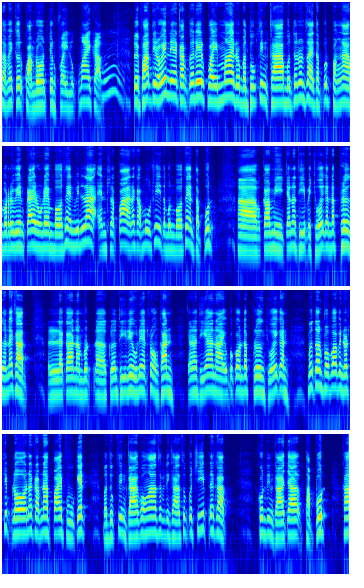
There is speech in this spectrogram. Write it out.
ทำให้เกิดความร้อนจนไฟลุกไหม้ครับ อืม โดยภาพที่เราเห็นเนี่ยนะครับเกิดเหตุไฟไหม้รถบรรทุกสินค้าบนถนนสายตะปุดพังงาบริเวณใกล้โรงแรมบอเซนวิลล่าแอนด์สปานะครับหมู่ที่ตำบลบอเซนตะปุดอ่าก็มีเจ้าหน้าที่ไปช่วยกันดับเพลิงนะครับ แล้วก็นำรถเอ่อเคลื่อนที่เร็วเนี่ยสองคันเจ้าหน้าที่ห้านายอุปกรณ์ดับเพลิงช่วยกัน เมื่อต้นพบว่าเป็นรถสิบล้อนะครับหน้าป้ายภูเก็ตบรรทุกสินค้าของห้างสรรพสินค้าซุปเปอร์ชีพนะครับคนสินค้าจะถับปุดเข้า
